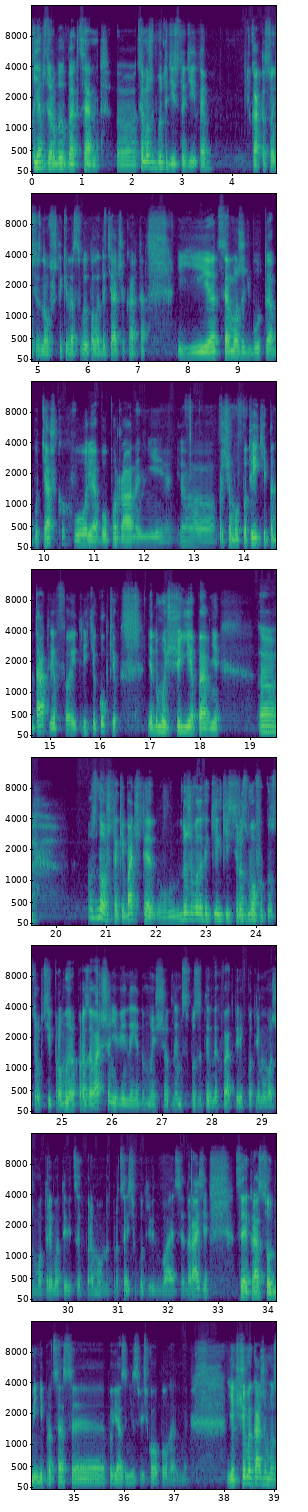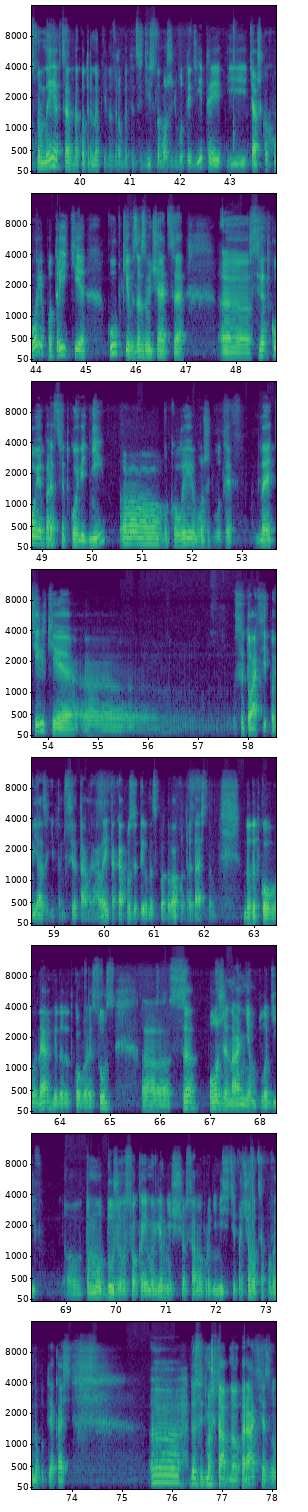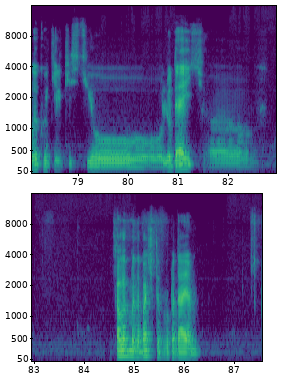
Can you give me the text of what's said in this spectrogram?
Я б зробив би акцент. е, Це можуть бути дійсно діти. Карта Сонця знову ж таки нас випала дитяча карта. І це можуть бути або тяжко хворі, або поранені. Е, Причому по трійки пентаклів і трійки кубків. Я думаю, що є певні. Ну, знову ж таки, бачите, дуже велика кількість розмов і конструкцій про мир, про завершення війни. Я думаю, що одним з позитивних векторів, котрі ми можемо отримати від цих перемовних процесів, котрі відбуваються наразі, це якраз обмінні процеси пов'язані з військовополоненими. Якщо ми кажемо основний акцент, на котрий необхідно зробити, це дійсно можуть бути діти і тяжко хворі. По трійки кубків зазвичай це е, святкові передсвяткові дні, коли можуть бути не тільки е, ситуації пов'язані там з святами, але й така позитивна складова, котра дасть нам додаткову енергію, додатковий ресурс е, з пожинанням плодів. Тому дуже висока ймовірність, що саме в грудні місяці, причому це повинна бути якась е, досить масштабна операція з великою кількістю людей. Е, але в мене, бачите, випадає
